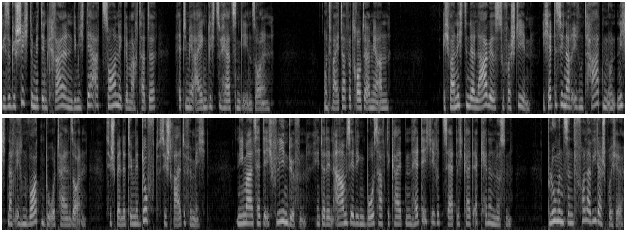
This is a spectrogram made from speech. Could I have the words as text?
Diese Geschichte mit den Krallen, die mich derart zornig gemacht hatte, hätte mir eigentlich zu Herzen gehen sollen. Und weiter vertraute er mir an. Ich war nicht in der Lage, es zu verstehen. Ich hätte sie nach ihren Taten und nicht nach ihren Worten beurteilen sollen. Sie spendete mir Duft, sie strahlte für mich. Niemals hätte ich fliehen dürfen. Hinter den armseligen Boshaftigkeiten hätte ich ihre Zärtlichkeit erkennen müssen. Blumen sind voller Widersprüche.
